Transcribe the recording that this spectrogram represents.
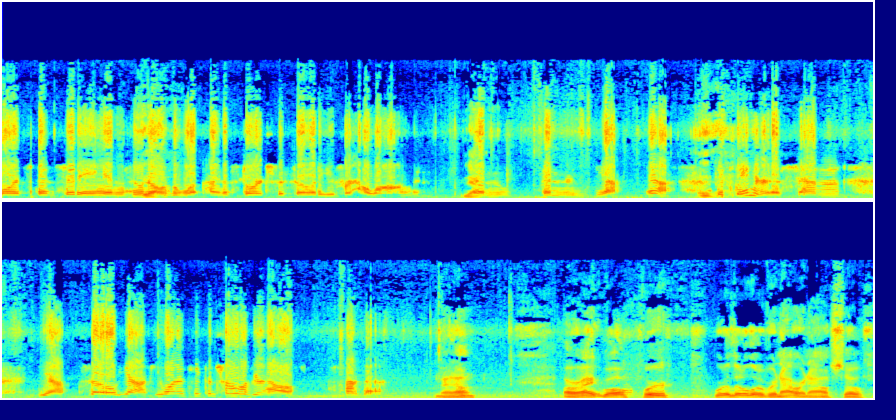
Or it's been sitting and who Yeah. knows what kind of storage facility for how long. And, yeah, and, and yeah, yeah. And- It's dangerous. And yeah. So yeah, if you want to take control of your health, start there. right on. All right, well, we're we're a little over an hour now, so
